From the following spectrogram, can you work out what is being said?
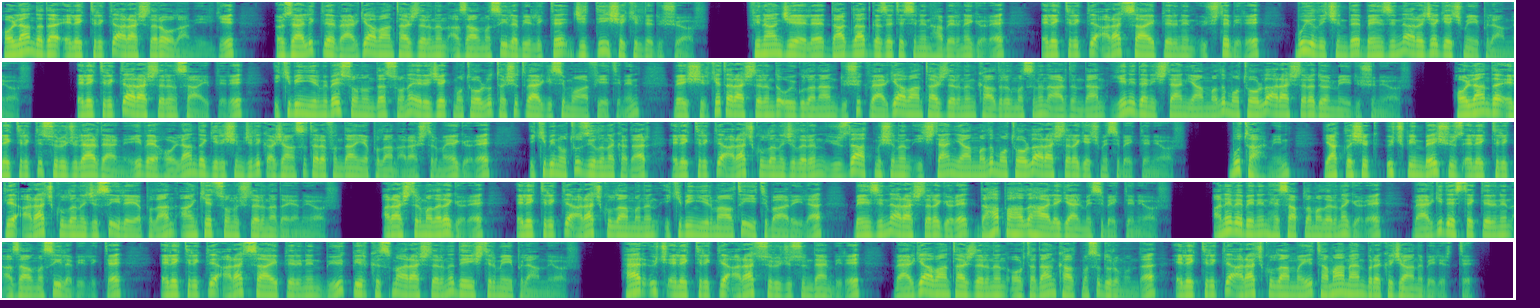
Hollanda'da elektrikli araçlara olan ilgi, özellikle vergi avantajlarının azalmasıyla birlikte ciddi şekilde düşüyor. Financiële Dagblad gazetesinin haberine göre, elektrikli araç sahiplerinin üçte biri, bu yıl içinde benzinli araca geçmeyi planlıyor. Elektrikli araçların sahipleri, 2025 sonunda sona erecek motorlu taşıt vergisi muafiyetinin ve şirket araçlarında uygulanan düşük vergi avantajlarının kaldırılmasının ardından yeniden içten yanmalı motorlu araçlara dönmeyi düşünüyor. Hollanda Elektrikli Sürücüler Derneği ve Hollanda Girişimcilik Ajansı tarafından yapılan araştırmaya göre, 2030 yılına kadar elektrikli araç kullanıcıların %60'ının içten yanmalı motorlu araçlara geçmesi bekleniyor. Bu tahmin, yaklaşık 3500 elektrikli araç kullanıcısı ile yapılan anket sonuçlarına dayanıyor. Araştırmalara göre, elektrikli araç kullanmanın 2026 itibarıyla benzinli araçlara göre daha pahalı hale gelmesi bekleniyor. Anevebe'nin hesaplamalarına göre, vergi desteklerinin azalmasıyla birlikte, elektrikli araç sahiplerinin büyük bir kısmı araçlarını değiştirmeyi planlıyor. Her üç elektrikli araç sürücüsünden biri, vergi avantajlarının ortadan kalkması durumunda elektrikli araç kullanmayı tamamen bırakacağını belirtti.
